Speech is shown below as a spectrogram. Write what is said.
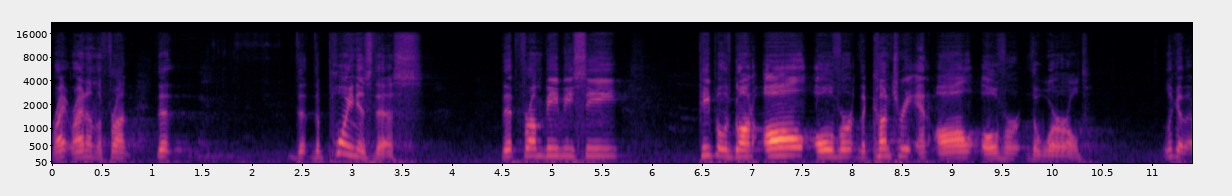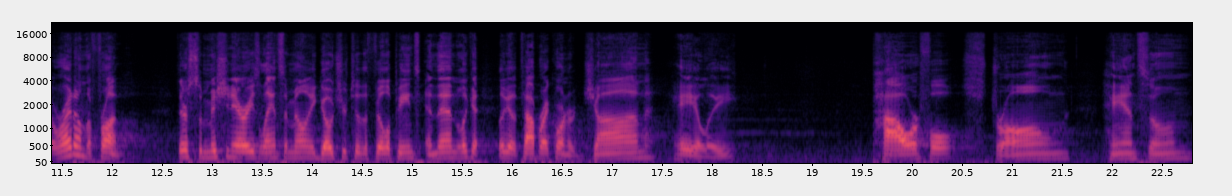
right, right on the front. The, the, the point is this, that from BBC, people have gone all over the country and all over the world. Look at that, right on the front. There's some missionaries, Lance and Melanie Gocher to the Philippines, and then look at, look at the top right corner, John Haley powerful, strong, handsome.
